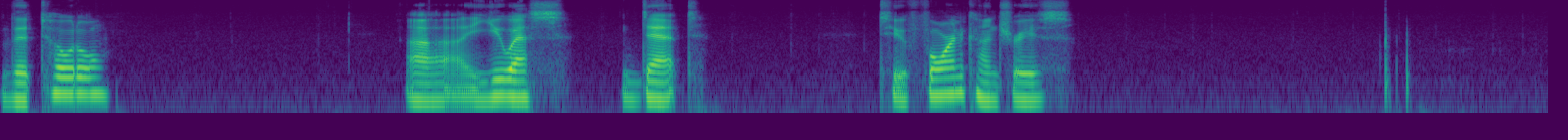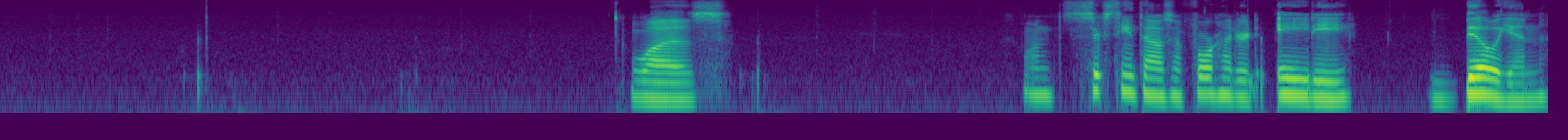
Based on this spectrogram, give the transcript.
the total uh, U.S. debt to foreign countries was 16,480 billion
